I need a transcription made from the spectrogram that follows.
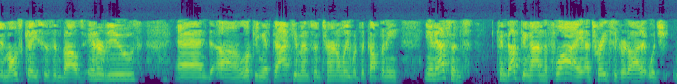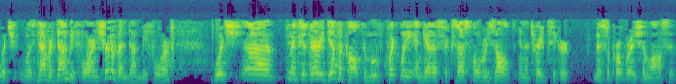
in most cases involves interviews and uh, looking at documents internally with the company. In essence conducting on the fly a trade secret audit, which which was never done before and should have been done before, which uh, makes it very difficult to move quickly and get a successful result in a trade secret misappropriation lawsuit.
